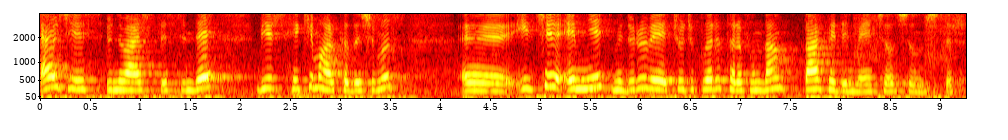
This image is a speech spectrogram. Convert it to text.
Erciyes Üniversitesi'nde bir hekim arkadaşımız e, ilçe emniyet müdürü ve çocukları tarafından darp edilmeye çalışılmıştır.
